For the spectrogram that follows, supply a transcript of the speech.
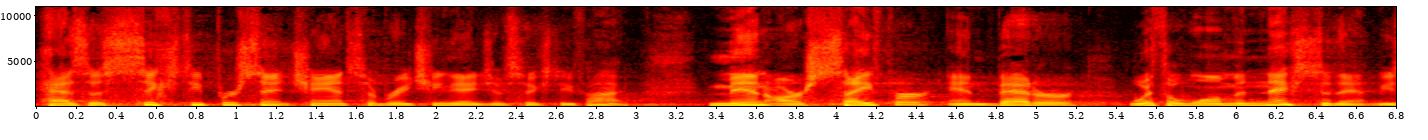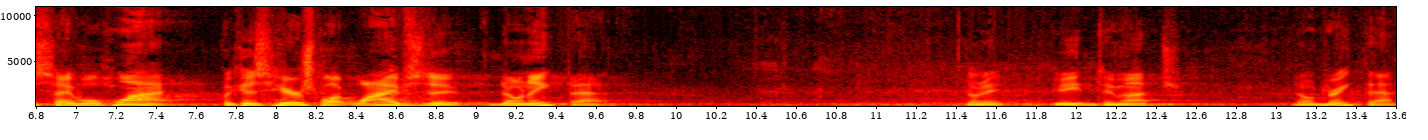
has a 60% chance of reaching the age of 65. Men are safer and better with a woman next to them. You say, well, why? Because here's what wives do don't eat that. Don't eat, you're eating too much. Don't drink that.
